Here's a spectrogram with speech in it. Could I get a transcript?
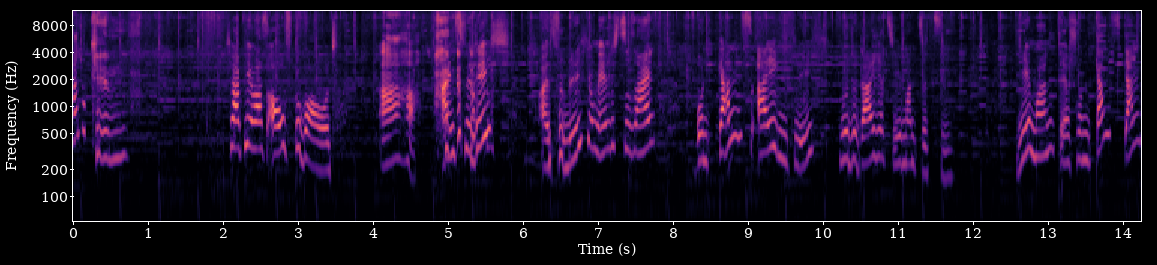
Hallo Kim. Ich habe hier was aufgebaut. Aha. Eins für dich, eins für mich, um ehrlich zu sein. Und ganz eigentlich würde da jetzt jemand sitzen. Jemand, der schon ganz, ganz,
